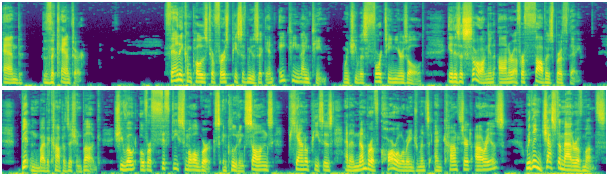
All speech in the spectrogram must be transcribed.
and The Cantor. Fanny composed her first piece of music in 1819 when she was 14 years old. It is a song in honor of her father's birthday. Bitten by the composition bug, she wrote over 50 small works, including songs, piano pieces, and a number of choral arrangements and concert arias, within just a matter of months.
